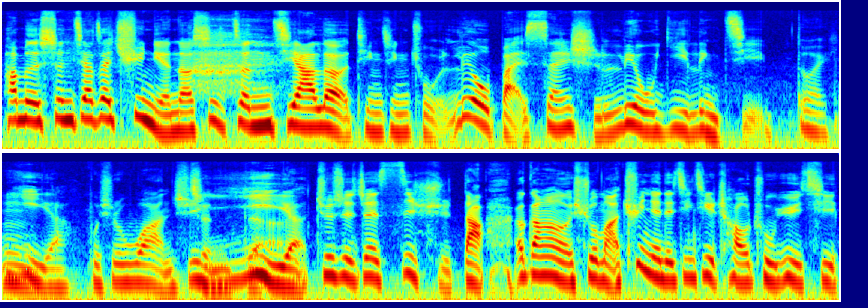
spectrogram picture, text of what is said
他们的身价在去年呢是增加了，听清楚，六百三十六亿令吉。对，亿啊，不是万，是亿啊，就是这四十大。而刚刚有说嘛，去年的经济超出预期，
